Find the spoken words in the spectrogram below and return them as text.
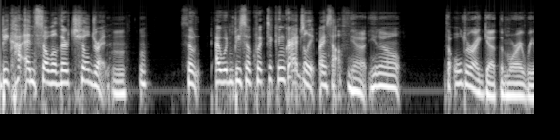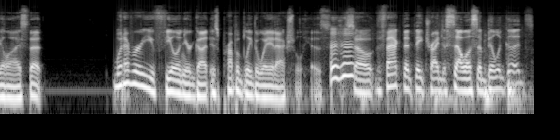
Because, and so will their children. Mm-hmm. So I wouldn't be so quick to congratulate myself. Yeah, you know, the older I get, the more I realize that whatever you feel in your gut is probably the way it actually is. Mm-hmm. So the fact that they tried to sell us a bill of goods,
